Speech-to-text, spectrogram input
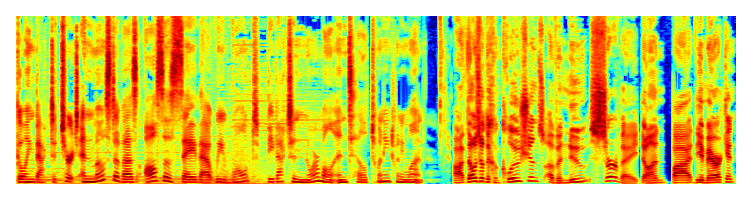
going back to church, and most of us also say that we won't be back to normal until 2021. Uh, those are the conclusions of a new survey done by the American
